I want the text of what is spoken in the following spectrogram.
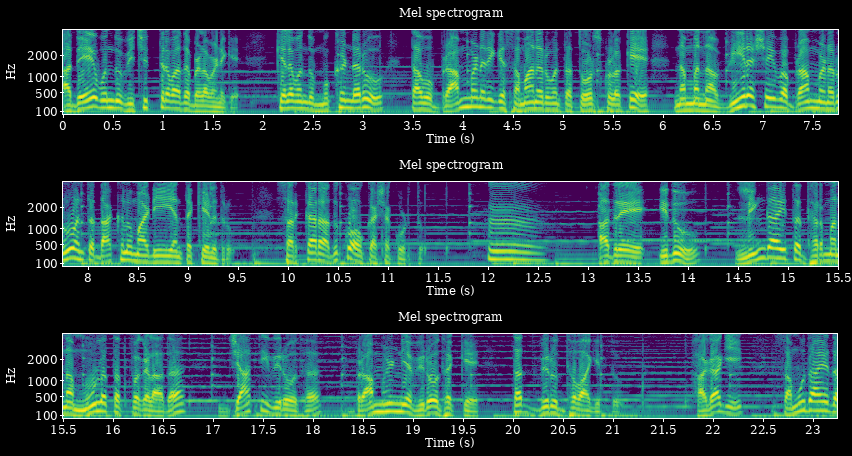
ಅದೇ ಒಂದು ವಿಚಿತ್ರವಾದ ಬೆಳವಣಿಗೆ. ಕೆಲವೊಂದು ಮುಖಂಡರು ತಾವು ಬ್ರಾಹ್ಮಣರಿಗೆ ಸಮಾನರು ಅಂತ ತೋರಿಸ್ಕೊಳ್ಳೋಕೆ ನಮ್ಮನ್ನ ವೀರಶೈವ ಬ್ರಾಹ್ಮಣರು ಅಂತ ದಾಖಲು ಮಾಡಿ ಅಂತ ಕೇಳಿದ್ರು. ಸರ್ಕಾರ ಅದಕ್ಕೂ ಅವಕಾಶ ಕೊಡ್ತು. ಆದರೆ ಇದು ಲಿಂಗಾಯತ ಧರ್ಮನ ಮೂಲ ತತ್ವಗಳಾದ ಜಾತಿ ವಿರೋಧ ಬ್ರಾಹ್ಮಣ್ಯ ವಿರೋಧಕ್ಕೆ ತದ್ವಿರುದ್ಧವಾಗಿತ್ತು. ಹಾಗಾಗಿ ಸಮುದಾಯದ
